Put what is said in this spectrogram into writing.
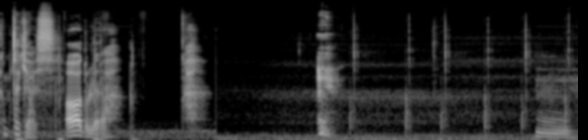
깜짝이야, 씨. 아, 놀래라. 음.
